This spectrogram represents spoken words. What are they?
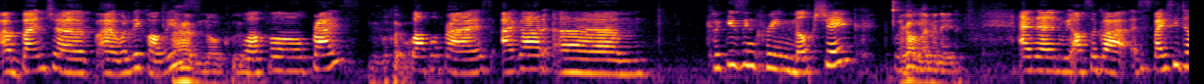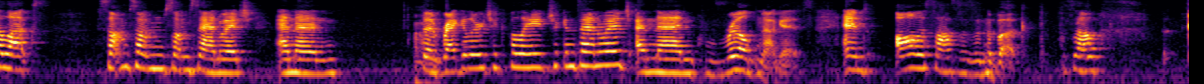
a bunch of uh, what do they call these? I have no clue. Waffle fries. They look like Waffle fries. I got um, cookies and cream milkshake. I got lemonade. And then we also got a spicy deluxe, something something something sandwich, and then the Um, regular Chick-fil-A chicken sandwich, and then grilled nuggets, and all the sauces in the book. So,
